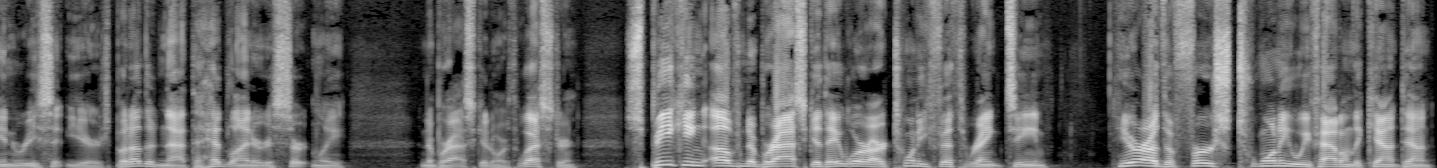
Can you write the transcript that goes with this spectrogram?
in recent years. But other than that, the headliner is certainly Nebraska Northwestern. Speaking of Nebraska, they were our 25th ranked team. Here are the first 20 we've had on the countdown.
